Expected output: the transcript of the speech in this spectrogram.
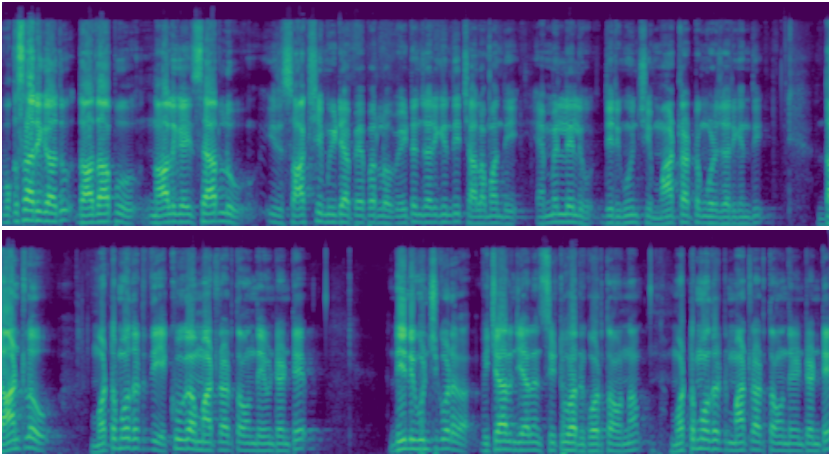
ఒకసారి కాదు దాదాపు నాలుగైదు సార్లు ఇది సాక్షి మీడియా పేపర్లో వేయటం జరిగింది. చాలామంది ఎమ్మెల్యేలు దీని గురించి మాట్లాడటం కూడా జరిగింది. దాంట్లో మొట్టమొదటిది ఎక్కువగా మాట్లాడుతూ ఉంది ఏమిటంటే దీని గురించి కూడా విచారం చేయాలని సిట్ వారిని కోరుతా ఉన్నాం. మొట్టమొదటి మాట్లాడుతూ ఉంది ఏంటంటే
